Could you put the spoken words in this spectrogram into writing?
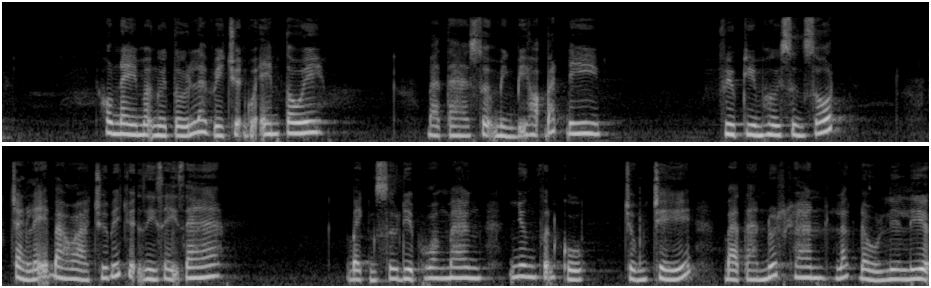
Hôm nay mọi người tới là vì chuyện của em tôi. Bà ta sợ mình bị họ bắt đi. Viu Kim hơi sưng sốt. Chẳng lẽ bà Hòa chưa biết chuyện gì xảy ra? Bạch sơ điệp hoang mang nhưng vẫn cố chống chế, bà ta nuốt khan, lắc đầu lia lịa.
